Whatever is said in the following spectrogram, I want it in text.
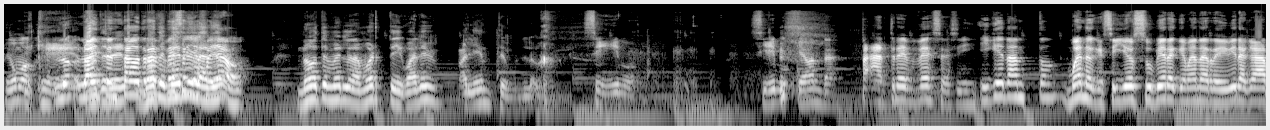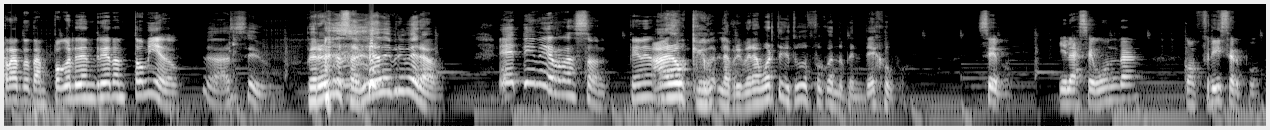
Y como, Es que lo, lo no ha tener- intentado no tres veces y ha la fallado. No temerle la muerte igual es valiente, po, loco. Sí, pues. Sí, pues, ¿qué onda? Pa, tres veces, sí. ¿Y qué tanto? Bueno, que si yo supiera que me van a revivir a cada rato, tampoco le tendría tanto miedo. Ah, sí. po. Pero él lo sabía de primera. po. Eh, tiene razón. Tiene razón. Ah, no, que la primera muerte que tuvo fue cuando pendejo, po. Sí, pues. Y la segunda, con Freezer, pues.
